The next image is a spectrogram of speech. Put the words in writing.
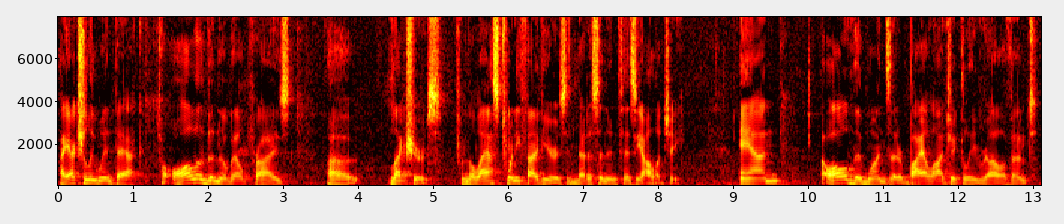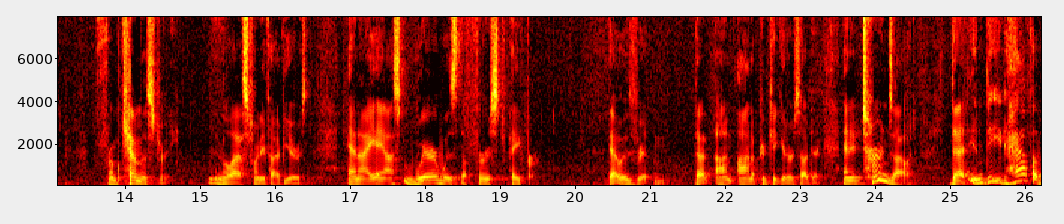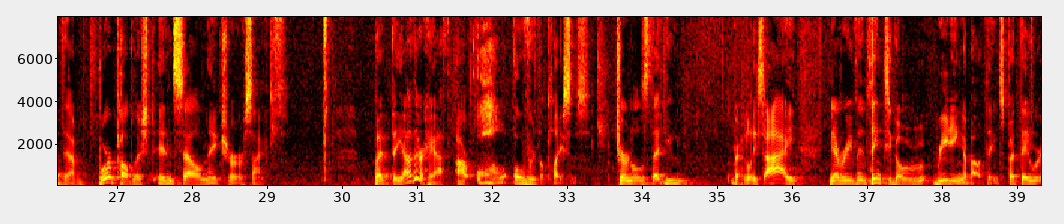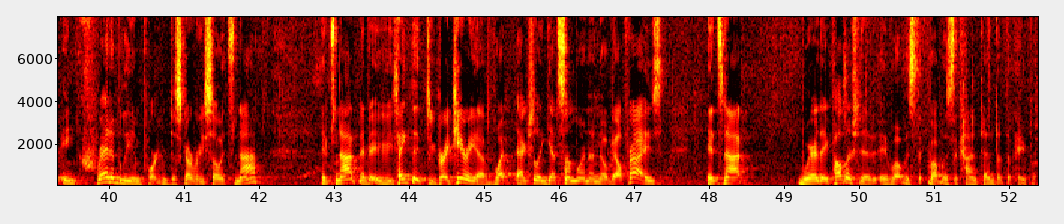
I actually went back to all of the Nobel Prize uh, lectures from the last 25 years in medicine and physiology, and all the ones that are biologically relevant from chemistry in the last 25 years. And I asked, where was the first paper that was written that on, on a particular subject? And it turns out that indeed half of them were published in Cell, Nature, or Science. But the other half are all over the places. Journals that you, or at least I, never even think to go reading about things. But they were incredibly important discoveries. So it's not, it's not, if you take the criteria of what actually gets someone a Nobel Prize, it's not where they published it, what was the, what was the content of the paper.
